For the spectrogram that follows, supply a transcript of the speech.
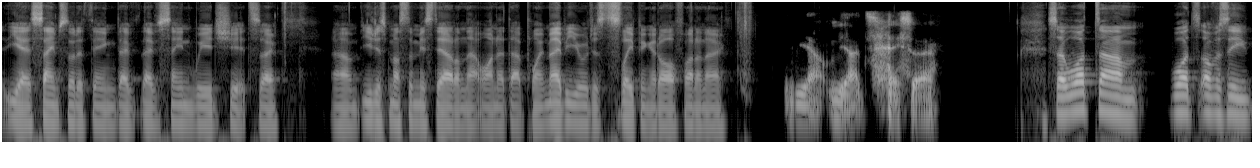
yeah, same sort of thing. They've they've seen weird shit. So um, you just must have missed out on that one at that point. Maybe you were just sleeping it off. I don't know. Yeah, yeah, I'd say so. So what? Um, what's obviously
